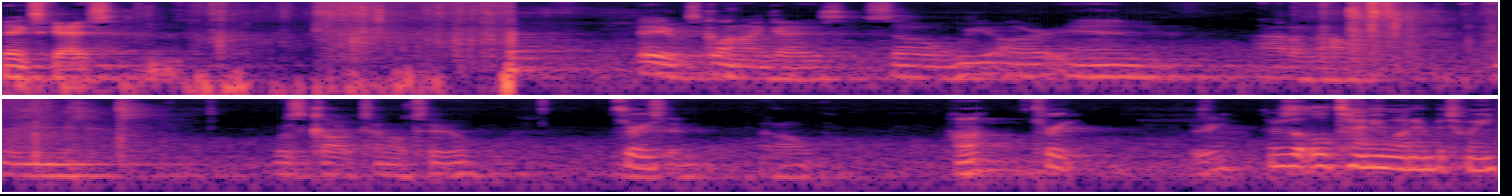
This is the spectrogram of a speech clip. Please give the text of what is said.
thanks, guys. Hey, what's going on, guys? So we are in, I don't know, maybe what's it called, tunnel two? Three. I said- I don't. Huh? Three. Three? There's a little tiny one in between.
